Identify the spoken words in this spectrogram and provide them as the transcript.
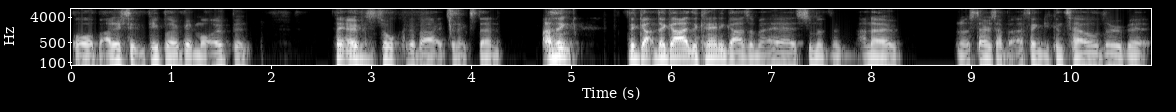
or but I just think people are a bit more open. I think open to talking about it to an extent. I think the guy the guy the Canadian guys I met here, some of them I know not a stereotype, but I think you can tell they're a bit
